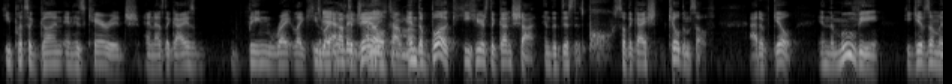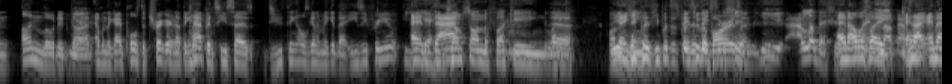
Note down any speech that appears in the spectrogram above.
he puts a gun in his carriage, and as the guy is being right, like he's Yeah, riding off to think- I know what jail. you're talking about. In the book, he hears the gunshot in the distance, so the guy sh- killed himself out of guilt. In the movie. He gives him an unloaded gun, Yeah. and when the guy pulls the trigger, nothing click. happens. He says, "Do you think I was gonna make it that easy for you?" He, and yeah, that he jumps on the fucking like. Yeah. yeah, he puts he puts his face through the face to bars, shit. and Yeah, I love that shit. and I Oh, was I like, that and I and I.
